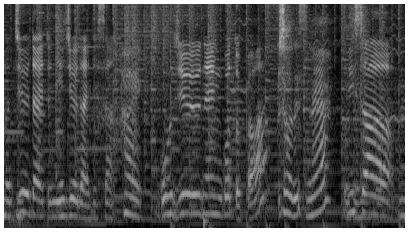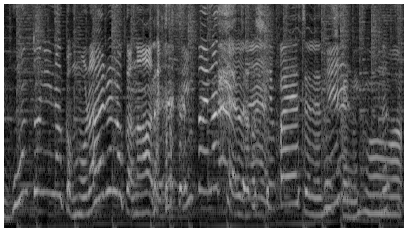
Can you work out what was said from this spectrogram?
まあ、10代と20代でさはい。50年後とか？そうですね。にさ、うん本当になんかもらえるのかなって心配になっちゃうよ ちょっと心ね配ですよね。ね。確かに不安は。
